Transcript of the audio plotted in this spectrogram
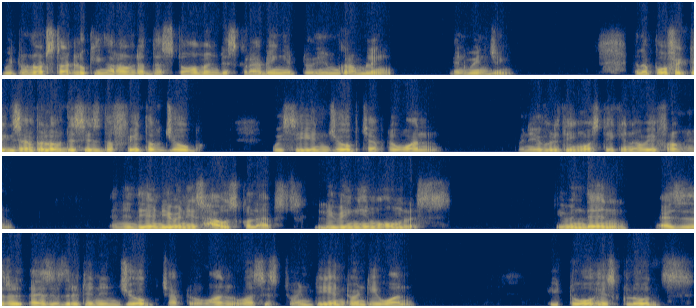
we do not start looking around at the storm and describing it to him, grumbling and whinging. And a perfect example of this is the faith of Job. We see in Job chapter 1, when everything was taken away from him, and in the end, even his house collapsed, leaving him homeless. Even then, as, as is written in Job chapter 1, verses 20 and 21, he tore his clothes,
